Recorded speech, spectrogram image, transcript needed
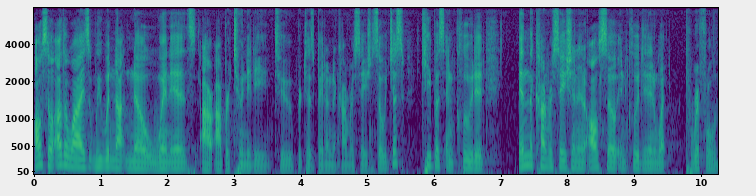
Also, otherwise, we would not know when is our opportunity to participate in the conversation. So just keep us included in the conversation and also included in what peripheral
